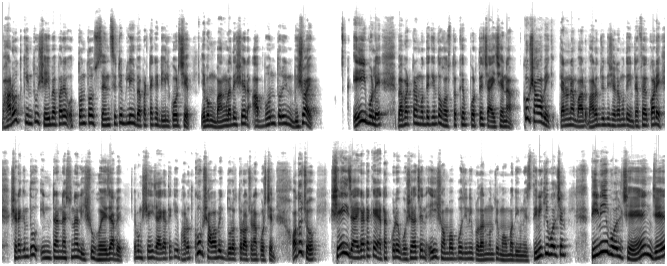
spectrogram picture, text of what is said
ভারত কিন্তু সেই ব্যাপারে অত্যন্ত সেন্সিটিভলি ব্যাপারটাকে ডিল করছে। এবং বাংলাদেশের আভ্যন্তরীণ বিষয় এই বলে ব্যাপারটার মধ্যে কিন্তু হস্তক্ষেপ করতে চাইছে না। খুব স্বাভাবিক, কেননা ভারত যদি সেটার মধ্যে ইন্টারফেয়ার করে, সেটা কিন্তু ইন্টারন্যাশনাল ইস্যু হয়ে যাবে। এবং সেই জায়গা থেকেই ভারত খুব স্বাভাবিক দূরত্ব রচনা করছেন। অথচ সেই জায়গাটাকে অ্যাটাক করে বসে আছেন এই সম্ভাব্য যিনি প্রধানমন্ত্রী মোহাম্মদ ইউনিস, তিনি কি বলছেন? তিনি বলছেন যে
